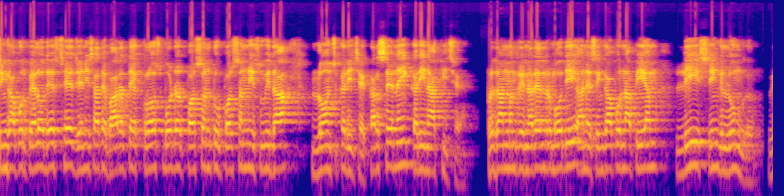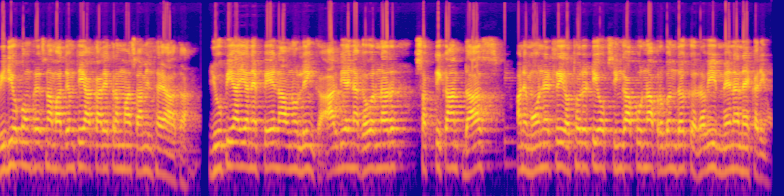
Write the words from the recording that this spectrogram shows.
સિંગાપુર પહેલો દેશ છે જેની સાથે ભારતે ક્રોસ બોર્ડર પર્સન ટુ પર્સનની સુવિધા લોન્ચ કરી છે. કરશે નહીં, કરી નાખી છે. પ્રધાનમંત્રી નરેન્દ્ર મોદી અને સિંગાપુરના પીએમ લી સિંગ લુંગ વીડિયો કોન્ફરન્સના માધ્યમથી આ કાર્યક્રમમાં સામેલ થયા હતા. યુપીઆઈ અને પે નાવનું લિંક આરબીઆઈના ગવર્નર શક્તિકાંત દાસ અને મોનેટરી ઓથોરિટી ઓફ સિંગાપુરના પ્રબંધક રવિ મેનને કર્યું.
